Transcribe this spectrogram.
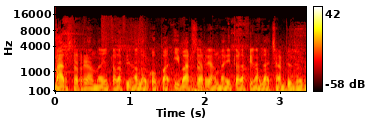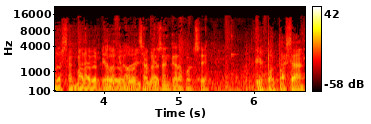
Barça-Real Madrid a la final de Copa i Barça-Real Madrid a la final de Champions en una setmana I oberta a la final de de Champions jugat. encara pot ser. Què pot passar?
